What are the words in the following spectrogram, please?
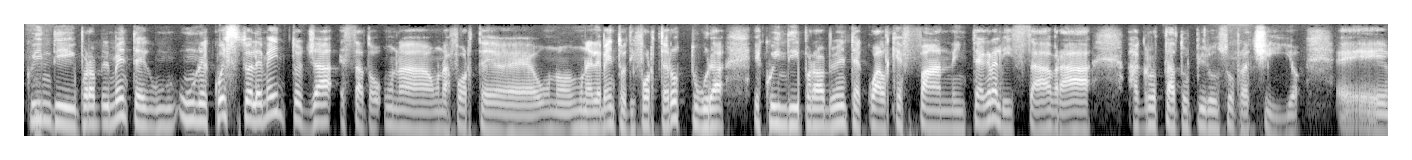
Quindi mm. probabilmente un, un un, questo elemento già è stato una, una forte, uno, un elemento di forte rottura e quindi probabilmente qualche fan integralista avrà aggrottato più un sopracciglio. Eh,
